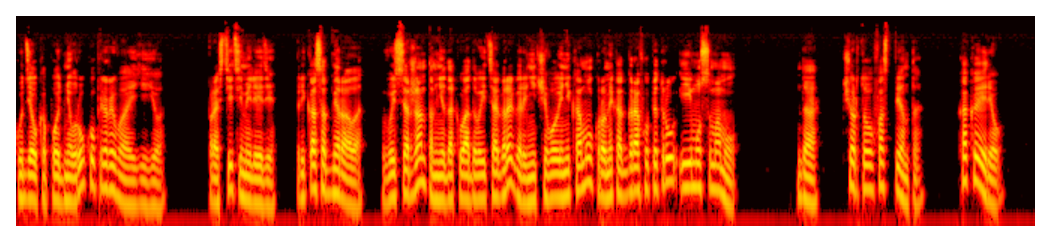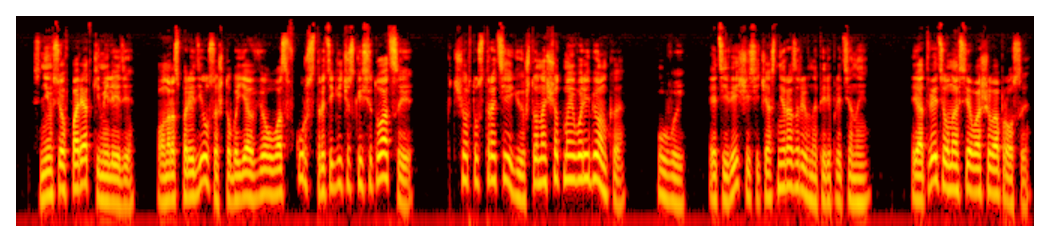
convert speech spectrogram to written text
Куделка поднял руку, прерывая ее. Простите, миледи, приказ адмирала. Вы с сержантом не докладываете о Грегоре ничего и никому, кроме как графу Петру и ему самому. Да, чертова фастпента. Как Эрил. С ним все в порядке, миледи. Он распорядился, чтобы я ввел вас в курс стратегической ситуации черту стратегию, что насчет моего ребенка? Увы, эти вещи сейчас неразрывно переплетены. И ответил на все ваши вопросы.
